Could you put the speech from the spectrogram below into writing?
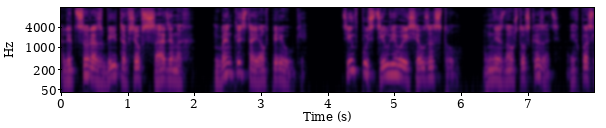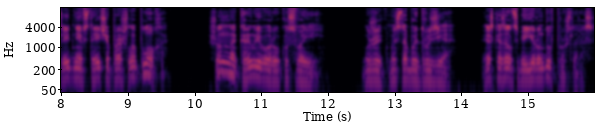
Лицо разбито, все в ссадинах. Бентли стоял в переулке. Тим впустил его и сел за стол. Он не знал, что сказать. Их последняя встреча прошла плохо. Шон накрыл его руку своей. «Мужик, мы с тобой друзья. Я сказал тебе ерунду в прошлый раз.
